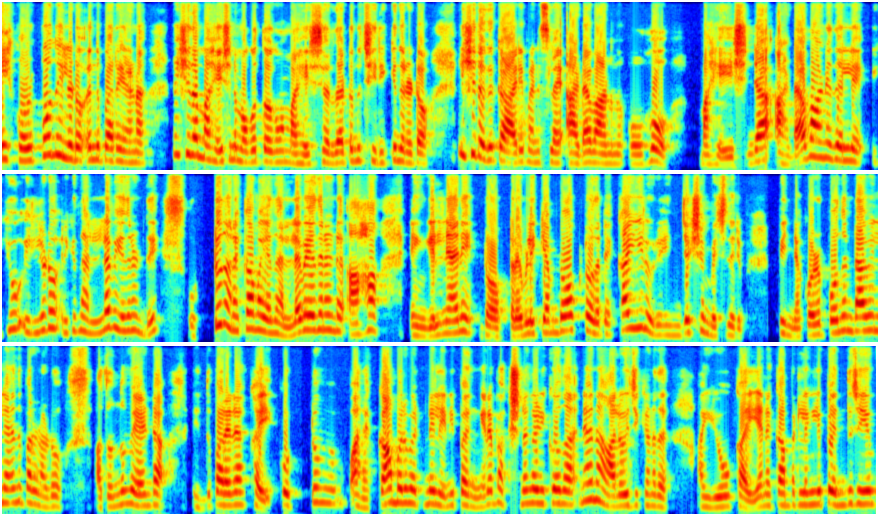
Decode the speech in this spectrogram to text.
ഏയ് കുഴപ്പമൊന്നുമില്ലടോ എന്ന് പറയാണ്. നിഷിത മഹേഷിന്റെ മുഖത്ത് നോക്കുമ്പോൾ മഹേഷ് ചെറുതായിട്ടൊന്ന് ചിരിക്കുന്നുണ്ട് കേട്ടോ നിഷിതക്ക് കാര്യം മനസ്സിലായി. അടവാണെന്ന്. ഓഹോ മഹേഷിന്റെ അടവാണിതല്ലേ. അയ്യോ ഇല്ലടോ എനിക്ക് നല്ല വേദന ഉണ്ട് ഒട്ടും നനക്കാൻ വയ്യ നല്ല വേദന ഉണ്ട് ആഹാ എങ്കിൽ ഞാൻ ഡോക്ടറെ വിളിക്കാം. ഡോക്ടർ വന്നിട്ടെ കയ്യിൽ ഒരു ഇഞ്ചക്ഷൻ വെച്ച് തരും. പിന്നെ കുഴപ്പമൊന്നും ഉണ്ടാവില്ല എന്ന് പറയണോ അതൊന്നും വേണ്ട. എന്ത് പറയണ? കൈ കൊട്ടും അനക്കാൻ പോലും പറ്റണില്ല ഇനിയിപ്പൊ എങ്ങനെ ഭക്ഷണം കഴിക്കുമെന്നാ ഞാൻ ആലോചിക്കണത്. അയ്യോ കൈ അനക്കാൻ പറ്റില്ലെങ്കിൽ ഇപ്പൊ എന്ത് ചെയ്യും?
